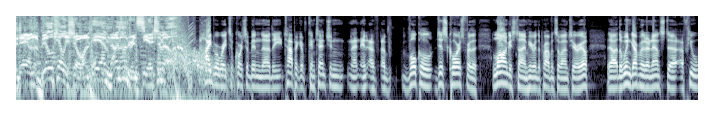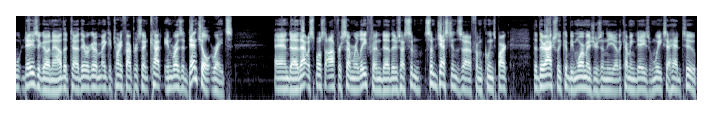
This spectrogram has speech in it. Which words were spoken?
Today on The Bill Kelly Show on AM 900 CHML. Hydro rates, of course, have been uh, the topic of contention and, and of, of, vocal discourse for the longest time here in the province of Ontario. Uh, the Wynne government announced uh, a few days ago now that uh, they were going to make a 25% cut in residential rates. And uh, that was supposed to offer some relief. And uh, there's some suggestions from Queen's Park that there actually could be more measures in the, the coming days and weeks ahead, too.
